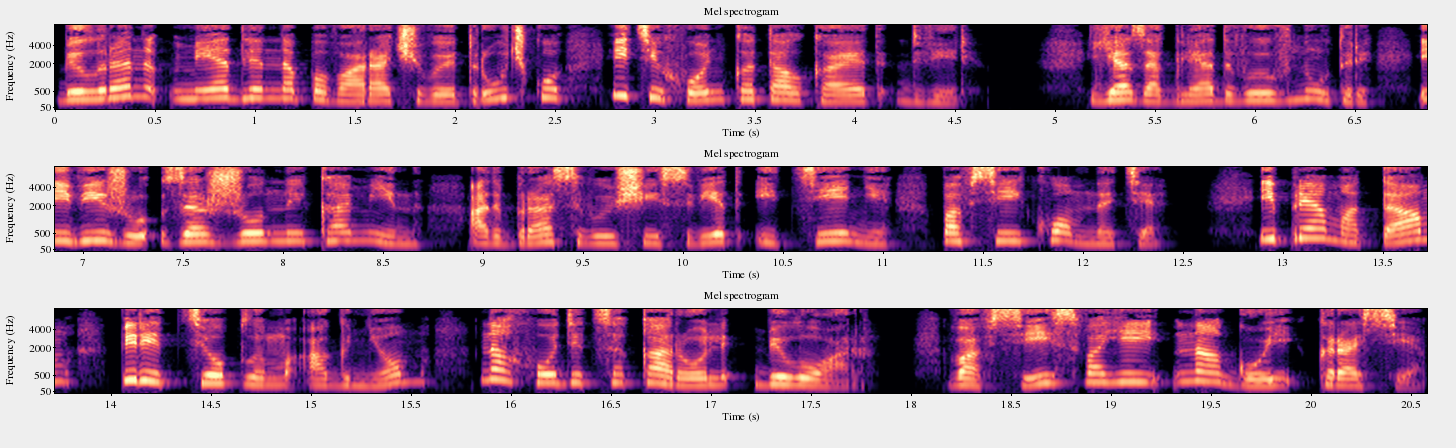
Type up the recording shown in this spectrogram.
Билрен медленно поворачивает ручку и тихонько толкает дверь. Я заглядываю внутрь и вижу зажженный камин, отбрасывающий свет и тени по всей комнате. И прямо там, перед теплым огнем, находится король Белуар во всей своей ногой красе.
